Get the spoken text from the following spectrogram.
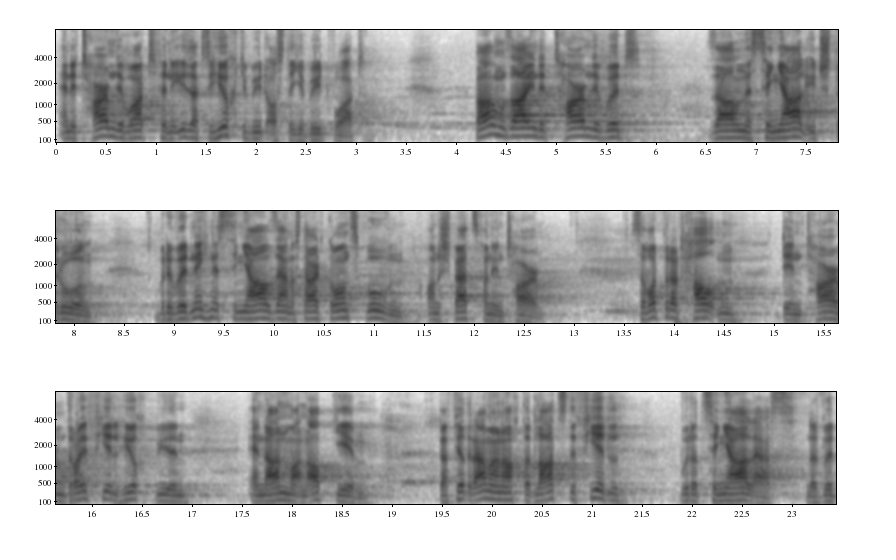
En die term die wordt van Isaac's hooggebied als de gebied wordt. Waarom zijn die term die wordt soll ein Signal ausstrahlen. Aber das wird nicht ein Signal sein, das startet ganz boven an der Spitze von den Tarm. So was wir das halten, den Tarm drei, vier hochbühen und dann mal abgeben. Da fehlt immer noch das letzte Viertel, wo das Signal ist. Das wird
